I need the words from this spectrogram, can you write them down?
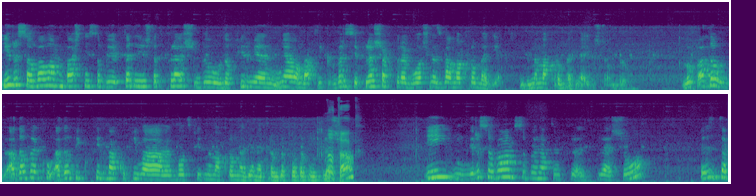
I rysowałam właśnie sobie, wtedy jeszcze Flash był do firmy, miałam wersję Flasha, która była się nazywała Macromedia. Firma Macromedia jeszcze on był. Bo w Adobe, Adobe, Adobe firma kupiła od firmy Macromedia najprawdopodobniej no Flasha. No tak. I rysowałam sobie na tym Flashu te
